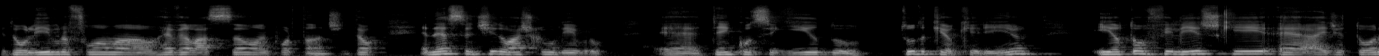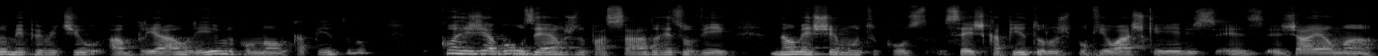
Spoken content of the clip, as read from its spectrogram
Então o livro foi uma revelação importante. Então, é nesse sentido, eu acho que o livro é, tem conseguido tudo que eu queria. E eu estou feliz que é, a editora me permitiu ampliar o livro com um novo capítulo corrigi alguns erros do passado, resolvi não mexer muito com os seis capítulos, porque eu acho que eles já é uma,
